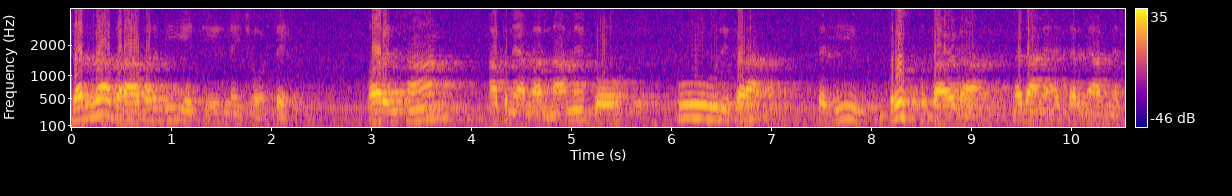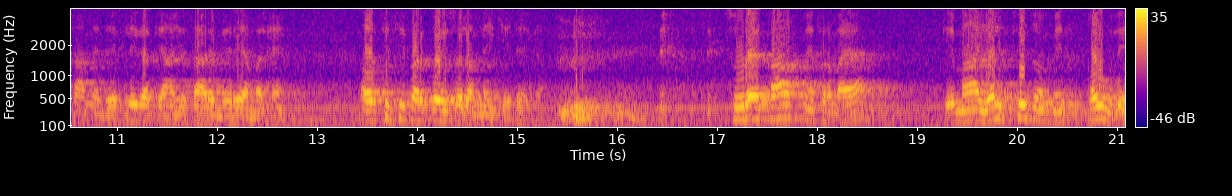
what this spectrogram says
ذرہ برابر بھی یہ چیز نہیں چھوڑتے۔ اور انسان اپنے عمل نامے کو پوری طرح صحیح درست پائے گا۔ میدان حشر میں آپ نے سامنے دیکھ لے گا کہ ہاں یہ سارے میرے عمل ہیں۔ اور کسی پر کوئی ظلم نہیں کیا جائے گا۔ سورہ خاص میں فرمایا کہ ما یلفظ من قول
